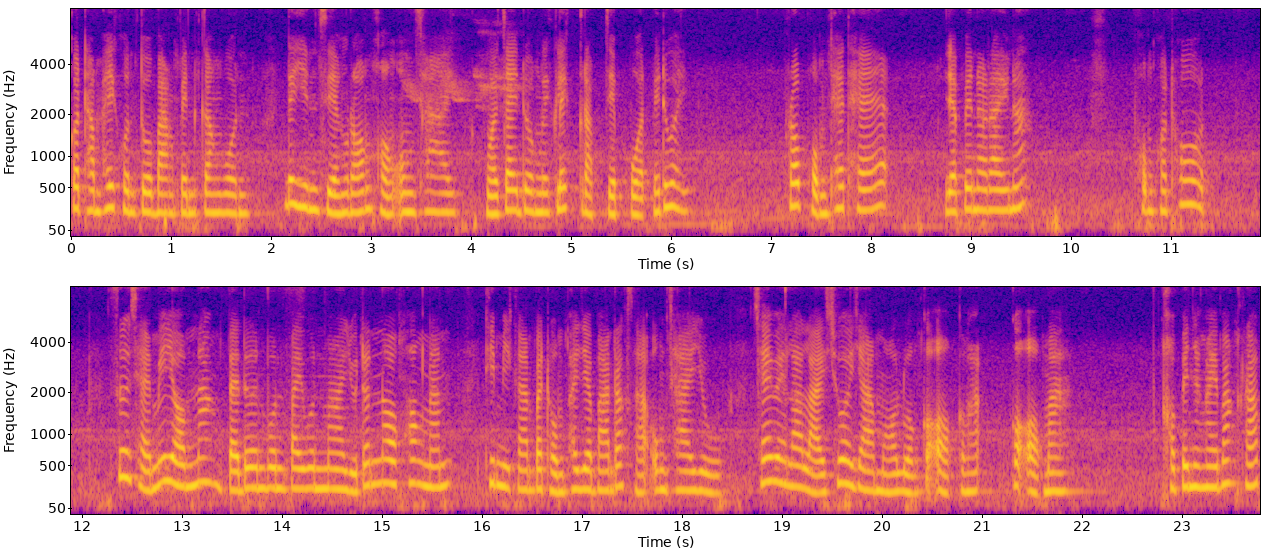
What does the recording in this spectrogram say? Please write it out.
ก็ทำให้คนตัวบางเป็นกังวล ได้ยินเสียงร้องขององค์ชาย หัวใจดวงเล็กๆ กลับเจ็บปวดไปด้วย เพราะผมแท้ๆอย่าเป็นอะไรนะ ผมขอโทษ ซื่อไฉไม่ยอมนั่ง แต่เดินวนไปวนมาอยู่ด้านนอกห้องนั้น ที่มีการปฐมพยาบาลรักษาองค์ชายอยู่ ใช้เวลาหลายชั่วยาหมอหลวงก็ออกมาก็ออกมา เขาเป็นยังไงบ้างครับ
